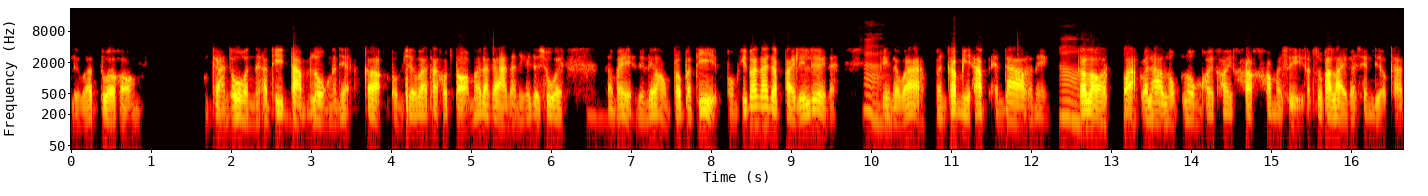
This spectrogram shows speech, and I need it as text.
หรือว่าตัวของ การโอนนะครับ ที่ต่ำลงอันนี้ก็ผมเชื่อว่าถ้าเขาต่อมาตรการอันนี้ก็จะช่วยทำให้ในเรื่องของ property ผมคิดว่าน่าจะไปเรื่อยๆนะเพียงแต่ว่ามันก็มี up and down นั่นเองก็รอกว่าเวลาลงลงค่อยๆเข้ามาสีครับสุภาลัยก็เช่นเดียวกัน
